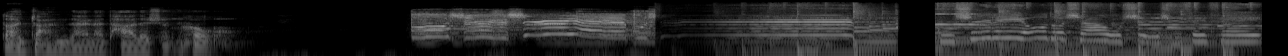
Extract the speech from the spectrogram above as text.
则站在了他的身后。不是是也不是。故事里有多少是是非非？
